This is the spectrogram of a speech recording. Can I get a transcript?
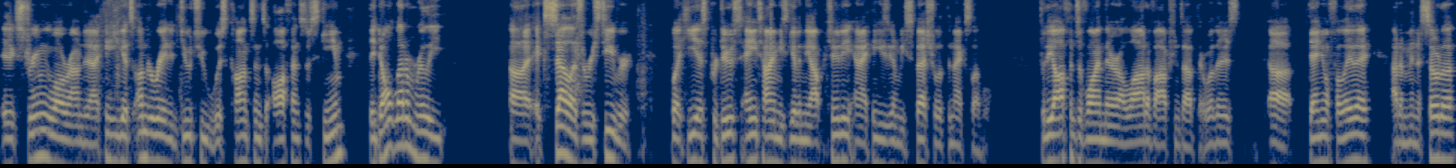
is extremely well rounded. I think he gets underrated due to Wisconsin's offensive scheme. They don't let him really uh, excel as a receiver, but he has produced anytime he's given the opportunity, and I think he's going to be special at the next level. For the offensive line, there are a lot of options out there, whether it's uh, Daniel Faalele out of Minnesota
